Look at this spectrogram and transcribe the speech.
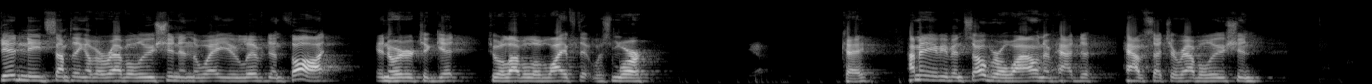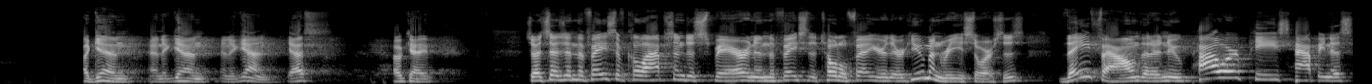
did need something of a revolution in the way you lived and thought in order to get to a level of life that was more okay? How many of you have been sober a while and have had to have such a revolution again and again and again? Yes? Okay so it says, in the face of collapse and despair, and in the face of the total failure of their human resources, they found that a new power, peace, happiness,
